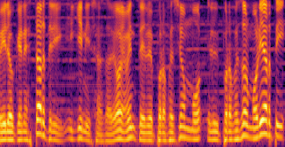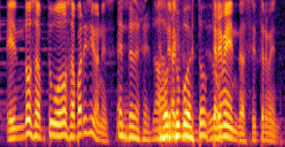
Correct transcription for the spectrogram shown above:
Pero que en Star Trek. ¿Y quién hizo en Star Trek? Obviamente el profesor, Mo- el profesor Moriarty en dos, tuvo dos apariciones. En TNG, Por supuesto. Tremendas, sí, tremendas.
